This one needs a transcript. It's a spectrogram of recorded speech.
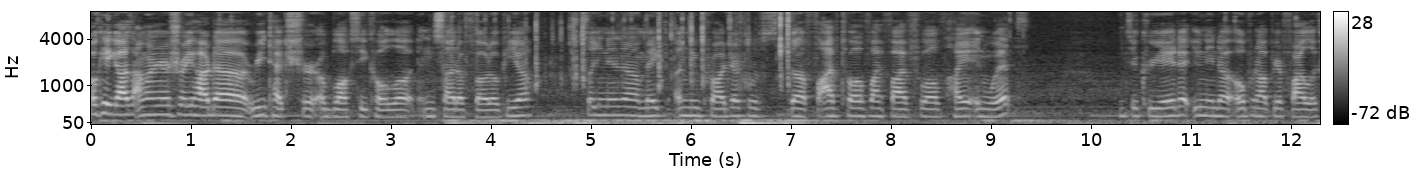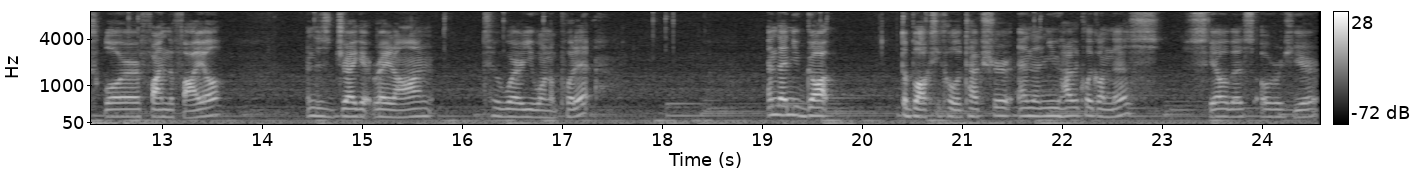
Okay guys, I'm going to show you how to retexture a Bloxy Cola inside of Photopea. So you need to make a new project with the 512 by 512 height and width. And to create it, you need to open up your file explorer, find the file, and just drag it right on to where you want to put it. And then you got the Bloxy Cola texture, and then you have to click on this, scale this over here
